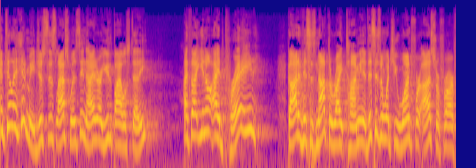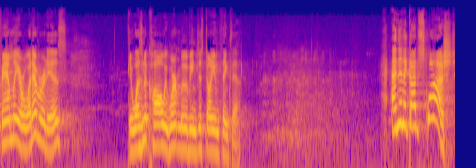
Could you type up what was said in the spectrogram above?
Until it hit me just this last Wednesday night at our youth Bible study. I thought, you know, I had prayed. God, if this is not the right timing, if this isn't what you want for us or for our family or whatever it is, it wasn't a call, we weren't moving, just don't even think that. and then it got squashed.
